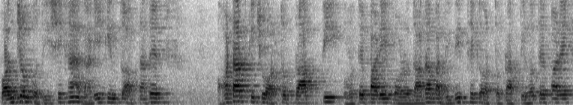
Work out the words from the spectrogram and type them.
পঞ্চমপতি সেখানে দাঁড়িয়ে কিন্তু আপনাদের হঠাৎ কিছু অর্থপ্রাপ্তি হতে পারে, বড় দাদা বা দিদির থেকে অর্থপ্রাপ্তি হতে পারে,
